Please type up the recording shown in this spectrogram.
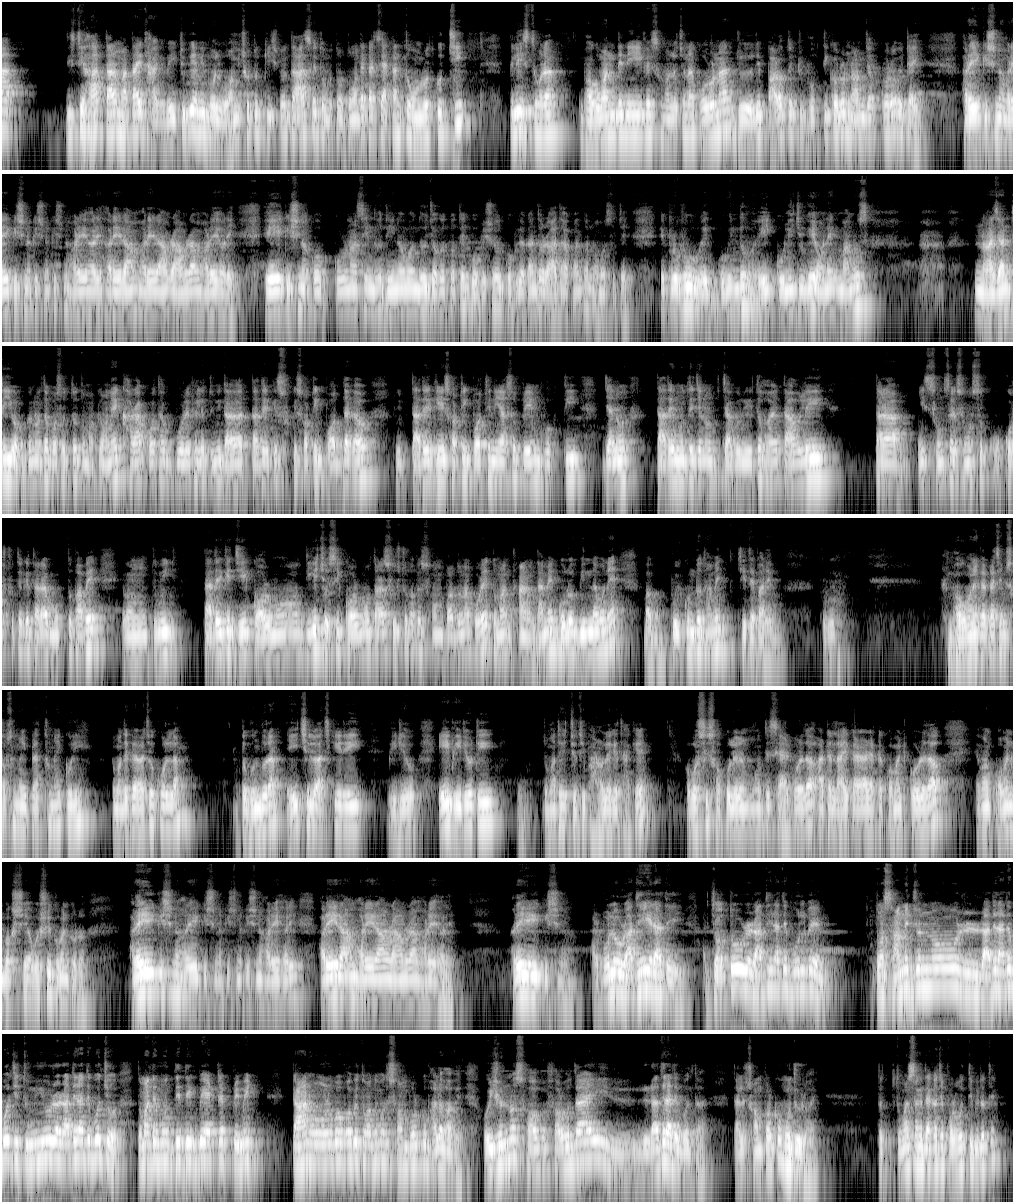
দৃষ্টি, হাত তার মাথায় থাকবে। এইটুকুই আমি বলব, আমি ছোট কৃষ্ণ দাস হয়ে তোমাদের কাছে একান্ত অনুরোধ করছি প্লিজ তোমরা ভগবানদের নিয়ে সমালোচনা করো না। যদি পারো তো একটু ভক্তি করো, নাম জপ করো, এটাই। হরে কৃষ্ণ হরে কৃষ্ণ কৃষ্ণ কৃষ্ণ, হরে হরে হরে রাম হরে রাম রাম রাম, হরে হরে। হে কৃষ্ণ করুণা সিন্ধু, দীনবন্ধু, জগৎপথে গোপেশ্বর গোপিকাকান্ত রাধাকান্ত, নমস্তুতে। হে প্রভু এই গোবিন্দ, এই কলিযুগে অনেক মানুষ না জানতেই অজ্ঞানতা অজ্ঞানতাবশত তোমাকে অনেক খারাপ কথা বলে ফেলে। তুমি তাদেরকে সুখে সঠিক পথ দেখাও, তুমি তাদেরকে সঠিক পথে নিয়ে আসো। প্রেম ভক্তি যেন তাদের মধ্যে যেন জাগরিত হয়, তাহলেই তারা এই সংসারের সমস্ত কষ্ট থেকে তারা মুক্ত পাবে এবং তুমি তাদেরকে যে কর্ম দিয়েছ, সেই কর্ম তারা সুষ্ঠুভাবে সম্পাদনা করে তোমার ধামে গোলক বৃন্দাবনে বা বৈকুণ্ঠ ধামে যেতে পারে। প্রভু, ভগবানের কাছে আমি সবসময় এই প্রার্থনাই করি। তোমাদের কাছেও করলাম। তো বন্ধুরা, এই ছিল আজকের এই ভিডিও। এই ভিডিওটি তোমাদের যদি ভালো লেগে থাকে অবশ্যই সকলের মধ্যে শেয়ার করে দাও, আর একটা লাইক আর একটা কমেন্ট করে দাও, এবং কমেন্ট বক্সে অবশ্যই কমেন্ট করো। হরে কৃষ্ণ হরে কৃষ্ণ কৃষ্ণ কৃষ্ণ, হরে হরে হরে রাম হরে রাম রাম রাম, হরে হরে হরে কৃষ্ণ। আর বলো রাধে রাধে, আর যত রাধে রাধে বলবে, তোমার সামনের জন্য রাধে রাধে বলছি, তুমিও রাধে রাধে বলছো, তোমাদের মধ্যে দেখবে একটা প্রেমের টান ও অনুভব হবে, তোমাদের মধ্যে সম্পর্ক ভালো হবে। ওই জন্য সব- সর্বদাই রাধে রাতে বলতে হয়। তাহলে সম্পর্ক মধুর হয়। তো তোমার সঙ্গে দেখা হচ্ছে পরবর্তী বিরতে।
